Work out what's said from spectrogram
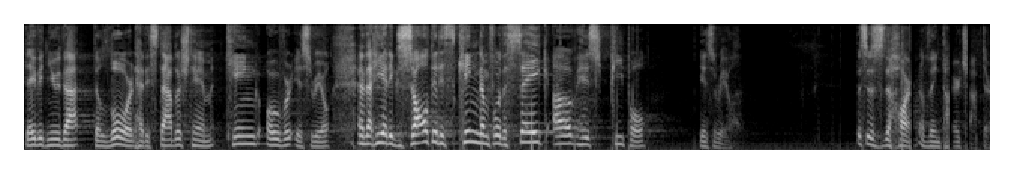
David knew that the Lord had established him king over Israel and that he had exalted his kingdom for the sake of his people, Israel. This is the heart of the entire chapter.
